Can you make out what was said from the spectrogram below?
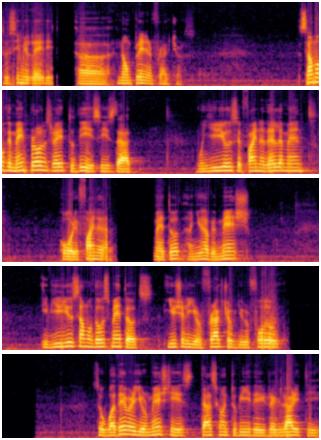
to simulate these uh, non-planar fractures. Some of the main problems related to this is that when you use a finite element or a finite method and you have a mesh, if you use some of those methods, usually your fracture will follow. So whatever your mesh is, that's going to be the regularity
